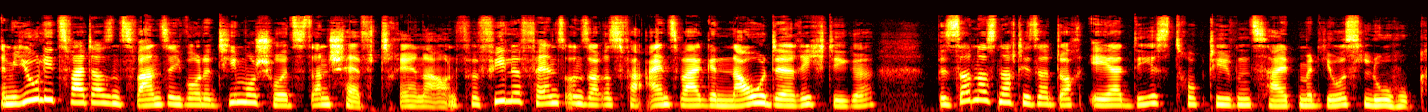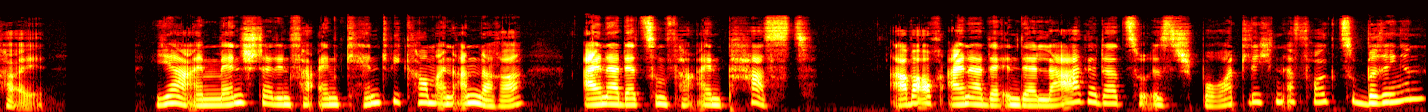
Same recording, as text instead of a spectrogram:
Im Juli 2020 wurde Timo Schulz dann Cheftrainer und für viele Fans unseres Vereins war er genau der Richtige, besonders nach dieser doch eher destruktiven Zeit mit Jos Luhukai. Ja, ein Mensch, der den Verein kennt wie kaum ein anderer, einer, der zum Verein passt, aber auch einer, der in der Lage dazu ist, sportlichen Erfolg zu bringen?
